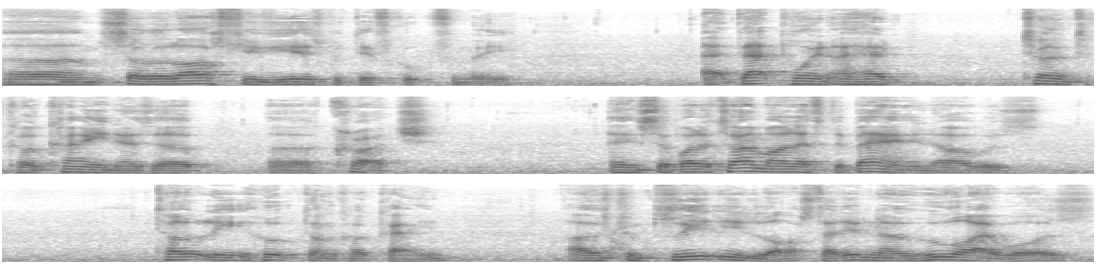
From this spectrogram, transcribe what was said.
Um, so the last few years were difficult for me. At that point, I had turned to cocaine as a, a crutch. And so by the time I left the band, I was totally hooked on cocaine. I was completely lost. I didn't know who I was.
